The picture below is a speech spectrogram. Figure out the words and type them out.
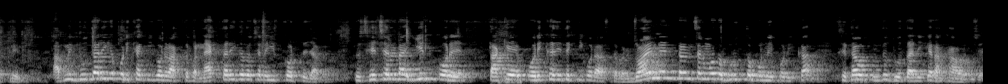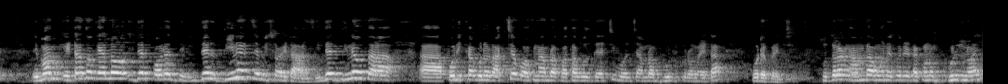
এপ্রিল। আপনি দু তারিখে পরীক্ষা কী করে রাখতে পারেন? এক তারিখে তো ছেলে ঈদ করতে যাবে। তো সেই ছেলেটা ঈদ করে তাকে পরীক্ষা দিতে কী করে আসতে পারে? জয়েন্ট এন্ট্রান্সের মতো গুরুত্বপূর্ণ পরীক্ষা, সেটাও কিন্তু দু তারিখে রাখা হচ্ছে। এবং এটা তো গেল ঈদের পরের দিন। ঈদের দিনের যে বিষয়টা আছে, ঈদের দিনেও তারা পরীক্ষাগুলো রাখছে। ওখানে আমরা কথা বলতে যাচ্ছি, বলছে আমরা ভুল ক্রমে এটা করে ফেলছি। সুতরাং আমরা মনে করি এটা কোনো ভুল নয়।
